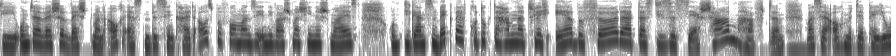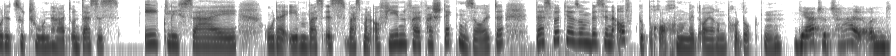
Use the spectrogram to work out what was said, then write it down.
Die Unterwäsche wäscht man auch erst ein bisschen kalt aus, bevor man sie in die Waschmaschine schmeißt. Und die ganzen Wegwerfprodukte haben natürlich eher befördert, dass dieses sehr schamhafte, was ja auch mit der Periode zu tun hat und dass es eklig sei oder eben was ist, was man auf jeden Fall verstecken sollte. Das wird ja so ein bisschen aufgebrochen mit euren Produkten. Ja, total. Und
